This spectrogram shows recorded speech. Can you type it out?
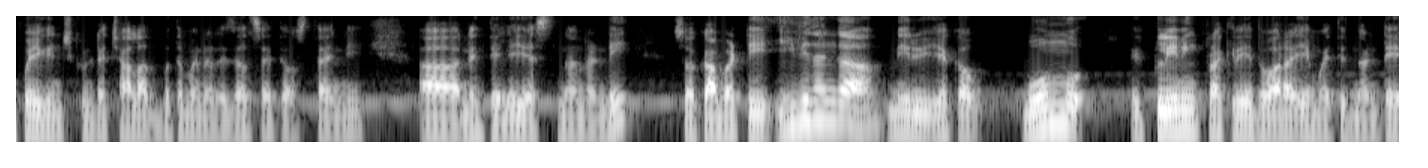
ఉపయోగించుకుంటే చాలా అద్భుతమైన రిజల్ట్స్ అయితే వస్తాయని నేను తెలియజేస్తున్నానండి. సో కాబట్టి ఈ విధంగా మీరు ఈ యొక్క ఓమ్ క్లీనింగ్ ప్రక్రియ ద్వారా ఏమవుతుందంటే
